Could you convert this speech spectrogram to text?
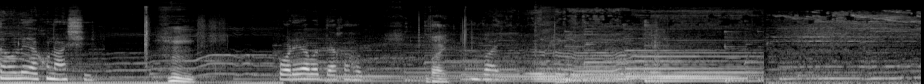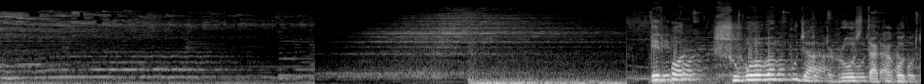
তাহলে এখন আসি। হুম। পরে আবার দেখা হবে। বাই। বাই। এরপর শুভ এবং পূজা রোজ দেখা করত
